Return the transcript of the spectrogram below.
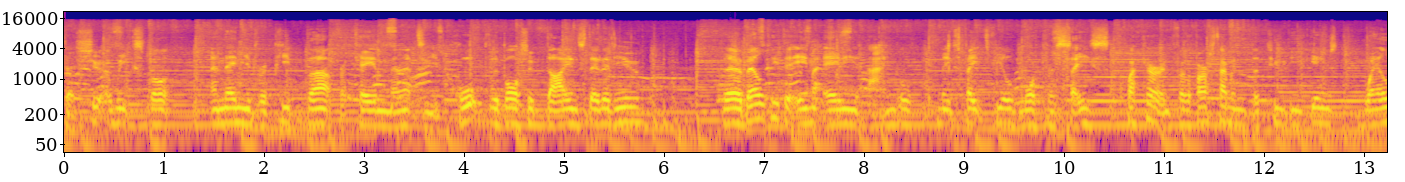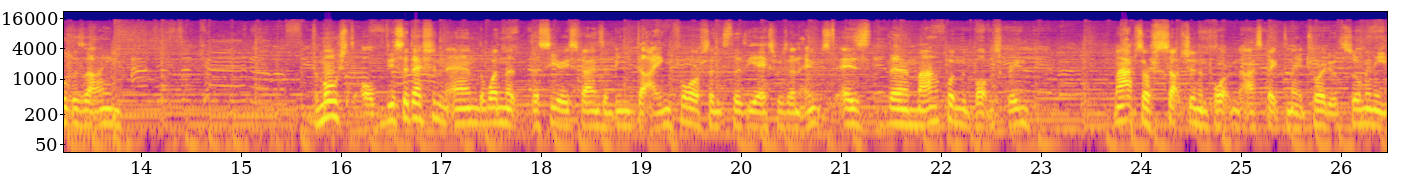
to shoot a weak spot, and then you'd repeat that for 10 minutes and you'd hope the boss would die instead of you. The ability to aim at any angle makes fights feel more precise, quicker, and for the first time in the 2D games, well designed. The most obvious addition, and the one that the series fans have been dying for since the DS was announced, is the map on the bottom screen. Maps are such an important aspect to Metroid with so many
